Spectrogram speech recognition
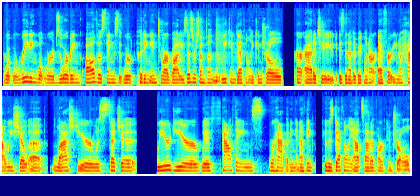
what we're reading, what we're absorbing, all those things that we're putting into our bodies, those are something that we can definitely control. Our attitude is another big one, our effort, you know, how we show up. Last year was such a weird year with how things were happening. And I think it was definitely outside of our control.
